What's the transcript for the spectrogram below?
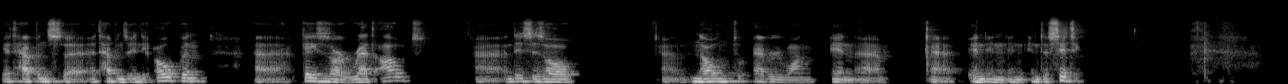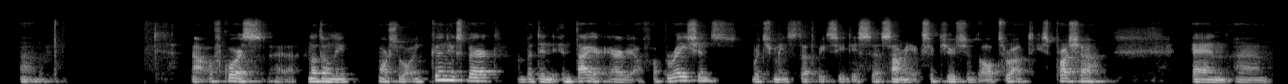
it happens uh, it happens in the open. Uh, cases are read out, uh, and this is all uh, known to everyone in, in in in the city. Um, now, of course, uh, not only martial law in Königsberg, but in the entire area of operations, which means that we see these uh, summary executions all throughout East Prussia and um,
